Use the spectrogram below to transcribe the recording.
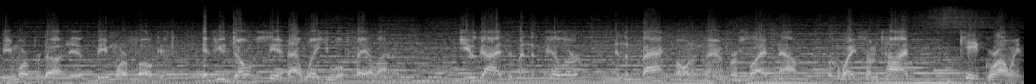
Be more productive. Be more focused. If you don't see it that way, you will fail at it. You guys have been the pillar and the backbone of Family First Life now for quite some time. Keep growing.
